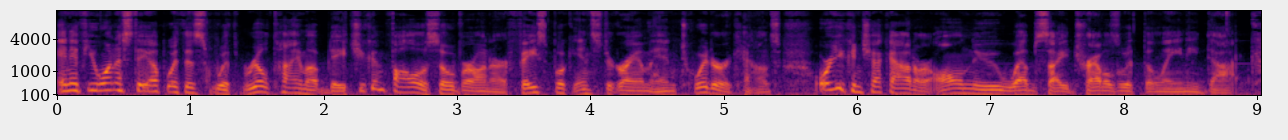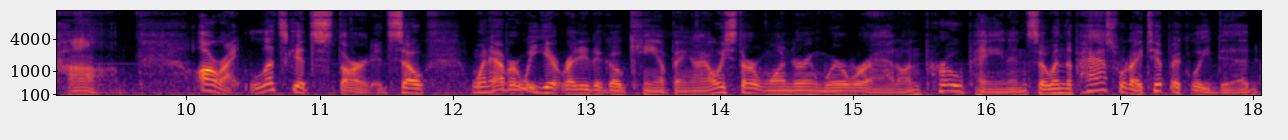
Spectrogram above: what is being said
And if you want to stay up with us with real-time updates, you can follow us over on our Facebook, Instagram, and Twitter accounts, or you can check out our all-new website, travelswithdelaney.com. All right, let's get started. So whenever we get ready to go camping, I always start wondering where we're at on propane. And so in the past, what I typically did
